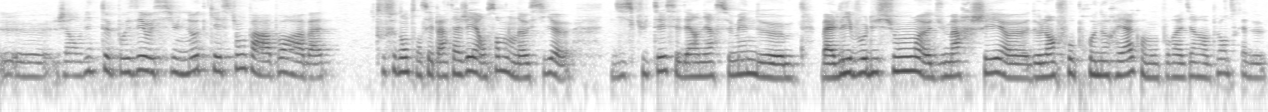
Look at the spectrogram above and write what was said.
euh, j'ai envie de te poser aussi une autre question par rapport à bah, tout ce dont on s'est partagé ensemble. On a aussi euh, discuté ces dernières semaines de bah, l'évolution du marché de l'infopreneuriat, comme on pourrait dire un peu, en tout cas de,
